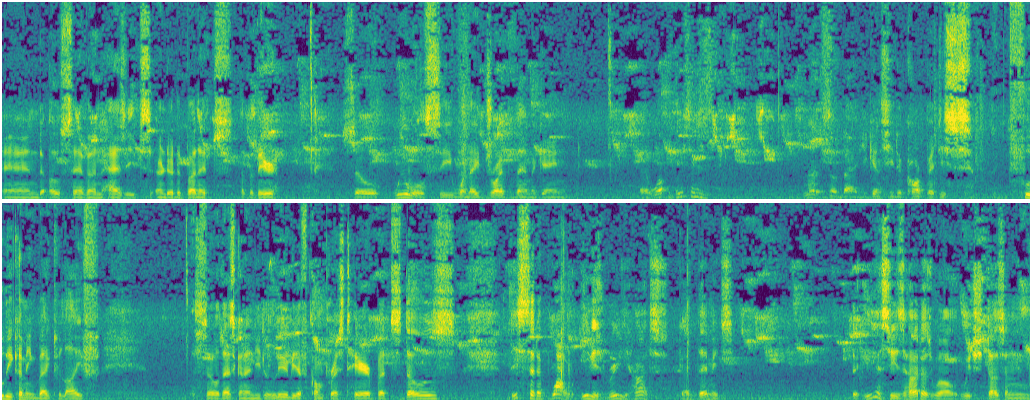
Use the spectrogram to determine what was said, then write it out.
and the 07 has it under the bonnet over there. So we will see when I drive them again. Uh, well, this is not so bad. You can see the carpet is fully coming back to life. So that's gonna need a little bit of compressed air, but those, this setup, wow, it is really hot. God damn it. The ESC is hot as well, which doesn't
